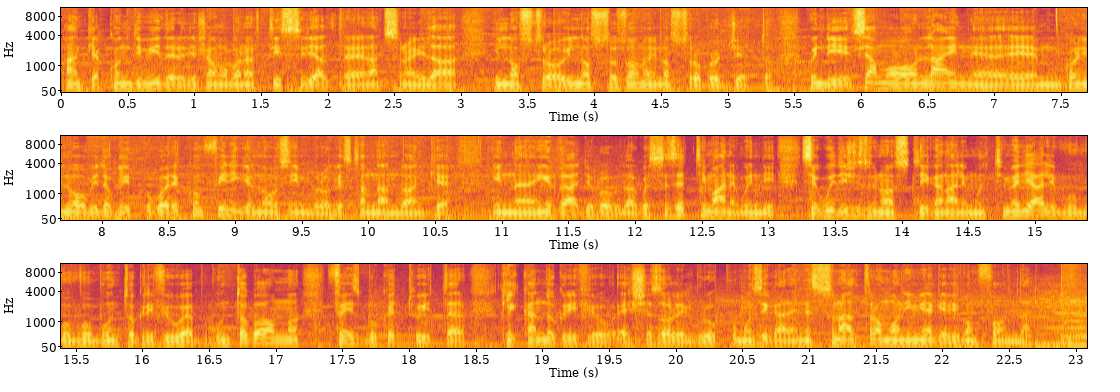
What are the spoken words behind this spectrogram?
anche a condividere diciamo, con artisti di altre nazionalità il nostro, il nostro suono e il nostro progetto. Quindi siamo online eh, con il nuovo videoclip Cuore e Confini che è il nuovo simbolo che sta andando anche in, in radio proprio da queste settimane, quindi seguiteci sui nostri canali multimediali www.crifiweb.com, Facebook e Twitter, cliccando Crifiu esce solo il gruppo musicale, nessun'altra omonimia che vi confonda.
